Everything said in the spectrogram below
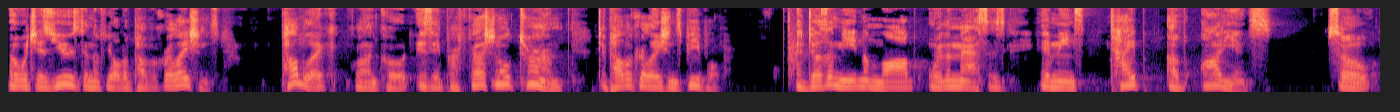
but which is used in the field of public relations. Public, quote unquote, is a professional term to public relations people. It doesn't mean the mob or the masses. It means type of audience. So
